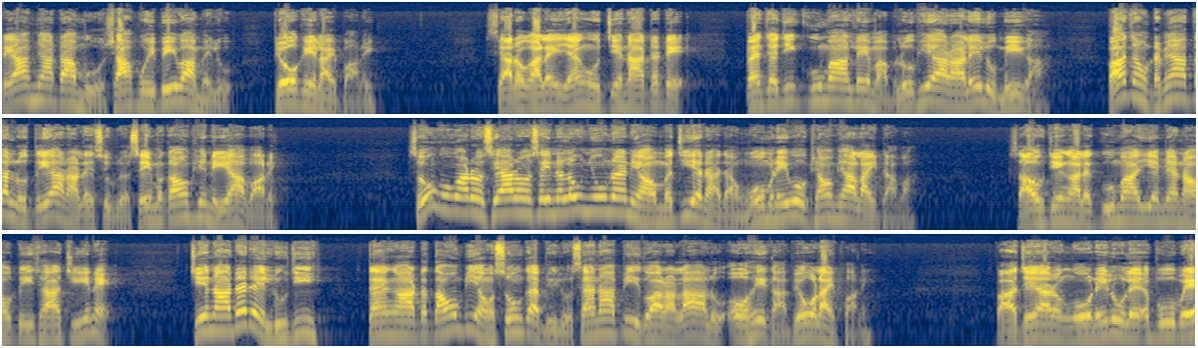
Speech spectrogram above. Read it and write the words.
တရားမျှတမှုကိုရှာဖွေပေးပါမယ်လို့ပြောခဲ့လိုက်ပါတယ်ဆရာတော်ကလည်းရန်ကိုကျင်နာတတ်တဲ့ပန်ချက်ကြီးကူမအလဲမှာဘလို့ဖြစ်ရတာလဲလို့မေးကဘာကြောင့်ဓမြတက်လို့သေးရတာလဲဆိုပြီးတော့စိတ်မကောင်းဖြစ်နေရပါတယ်။စုံကုံကတော့ဆရာတော်စိတ်နှလုံးညှိုးနှမ်းနေအောင်မကြည့်ရတာကြောင့်ငိုမနေဖို့ဖြောင်းပြလိုက်တာပါ။စာအုပ်ချင်းကလည်းကူမကြီးရဲ့မျက်နှာကိုသေချာကြည့်နေကျင်နာတတ်တဲ့လူကြီးတန်ဃာတထောင်ပြည့်အောင်ဆုံးကပ်ပြီးလို့ဆန္ဒပြည့်သွားတာလားလို့အော်ဟစ်ကပြောလိုက်ပါတယ်။ပါကျဲကတော့ငိုနေလို့လည်းအပူပဲ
